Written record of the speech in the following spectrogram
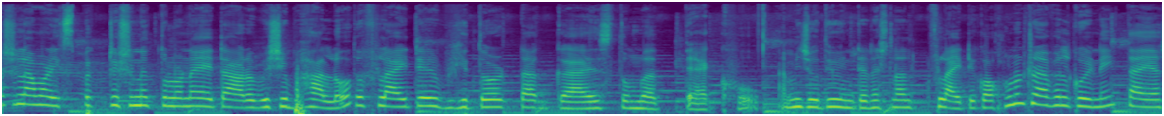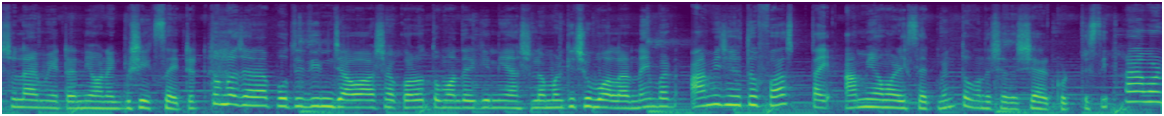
আসলে আমার এক্সপেকটেশনের তুলনায় এটা আরও বেশি ভালো। তো ফ্লাইটের ভিতরটা গাইস তোমরা দেখো। আমি যদিও ইন্টারন্যাশনাল ফ্লাইটে কখনো ট্রাভেল করি করিনি তাই আসলে আমি এটা নিয়ে অনেক বেশি এক্সাইটেড তোমরা যারা প্রতিদিন যাওয়া আসা করো, তোমাদেরকে নিয়ে আসলে আমার কিছু বলার নাই বাট আমি যেহেতু ফার্স্ট তাই আমি আমার এক্সাইটমেন্ট তোমাদের সাথে শেয়ার করতেছি। আর আমার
